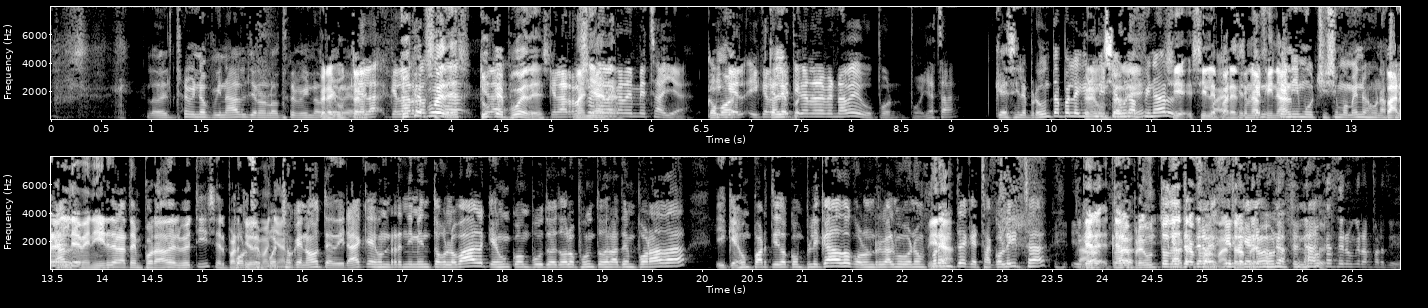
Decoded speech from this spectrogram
Lo del término final yo no lo termino de Pregunta- ver. la- Tú la que puedes, tú la- que puedes, Que la Real Sociedad mañana. gane en Mestalla Como- y que, el- y que el que le- Atlético gane en el Bernabéu, pues, pues ya está. Que si le pregunta a Pellegrini si es una final... si- si le parece una que- final Que ni muchísimo menos es una para final. el devenir de la temporada del Betis, el partido Por de supuesto mañana. que no, te dirá que es un rendimiento global, que es un cómputo de todos los puntos de la temporada y que es un partido complicado con un rival muy bueno Mira. enfrente, que está colista. Te- te lo pregunto de otra forma, te lo que no pre- es una Tenemos final. que hacer un gran partido.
